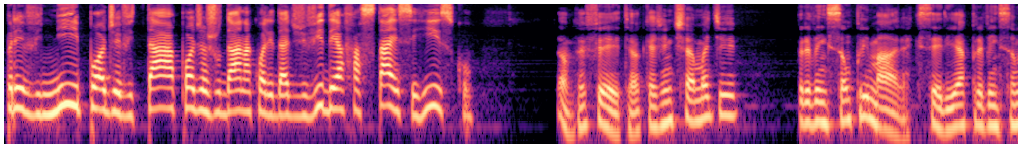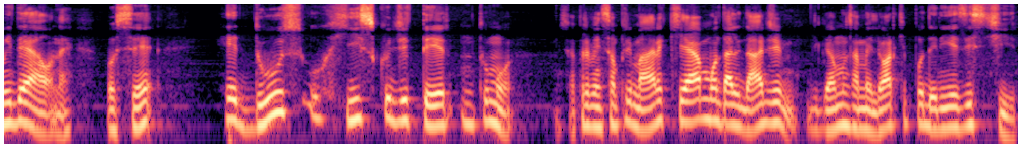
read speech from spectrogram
prevenir, pode evitar, pode ajudar na qualidade de vida e afastar esse risco? Não, perfeito. É o que a gente chama de prevenção primária, que seria a prevenção ideal, né? Você reduz o risco de ter um tumor. Isso é a prevenção primária, que é a modalidade, digamos, a melhor que poderia existir.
